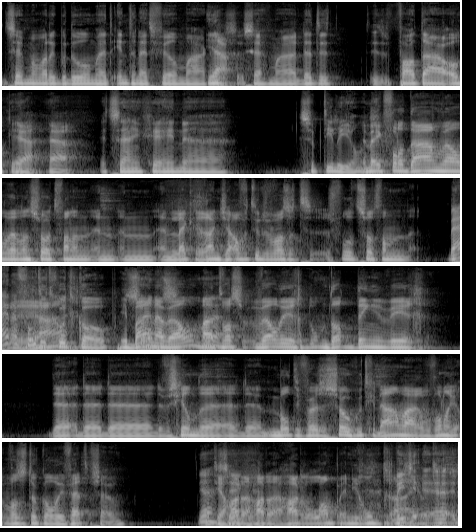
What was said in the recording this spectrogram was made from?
zeg maar wat ik bedoel met internetfilmmakers, zeg maar. Dat het, het valt daar ook in. Ja, ja. Het zijn geen eh, Subtiele jongen. En maar ik vond het daarom wel, wel een soort van een, een, een, een lekker randje. Af en toe was het, voelde het een soort van... Bijna voelt het goedkoop. Ja, bijna soms. wel, maar Ja. het was wel weer... Omdat dingen weer... De, de, de, de verschillende eh, de multiverses zo goed gedaan waren, vond was het ook alweer vet of zo. Ja, Met die zeker. harde, harde, harde lampen en die ronddraaien. Weet je, eh,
